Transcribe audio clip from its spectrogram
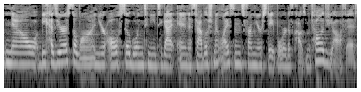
now, because you're a salon, you're also going to need to get an establishment license from your State Board of Cosmetology office.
